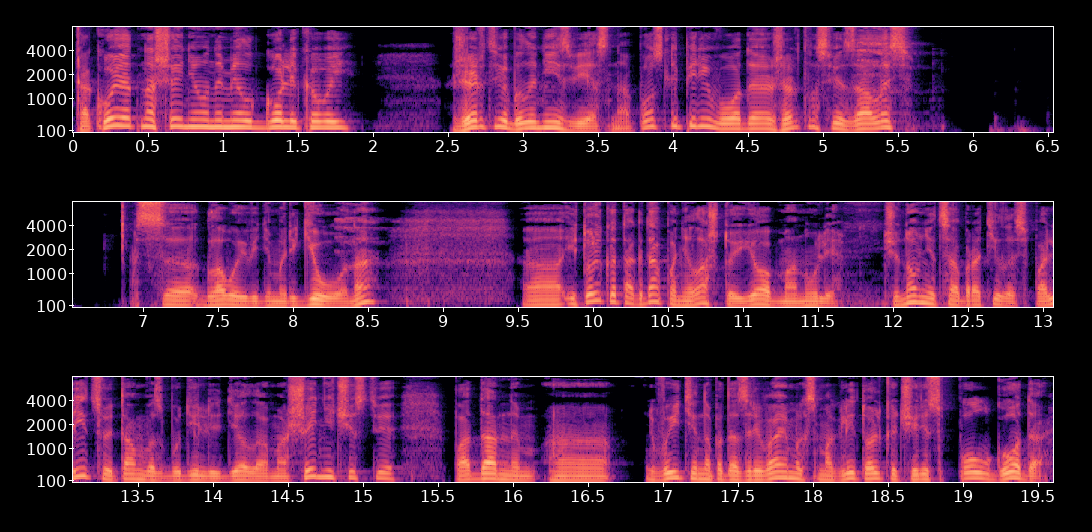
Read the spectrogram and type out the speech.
Какое отношение он имел к Голиковой? Жертве было неизвестно. После перевода жертва связалась с главой, видимо, региона, и только тогда поняла, что ее обманули. Чиновница обратилась в полицию, там возбудили дело о мошенничестве. По данным, а, выйти на подозреваемых смогли только через полгода.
